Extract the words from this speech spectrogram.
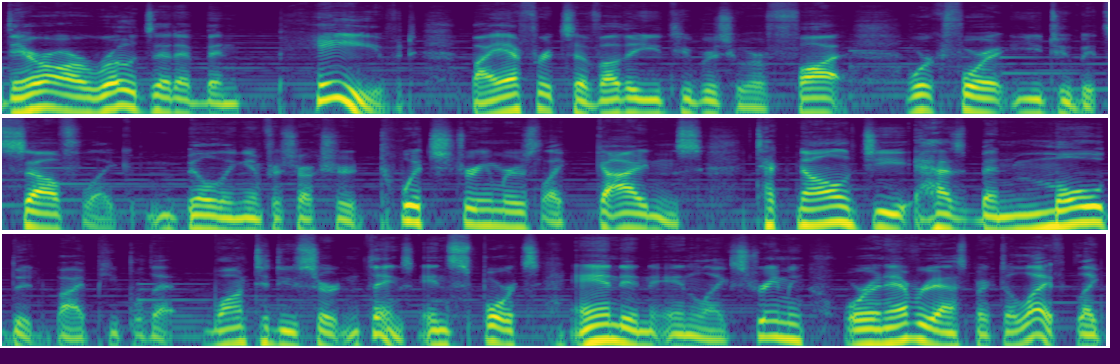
there are roads that have been paved by efforts of other YouTubers who have fought, worked for it, YouTube itself, like building infrastructure, Twitch streamers, like guidance. Technology has been molded by people that want to do certain things in sports and in, in like streaming or in every aspect of life. Like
